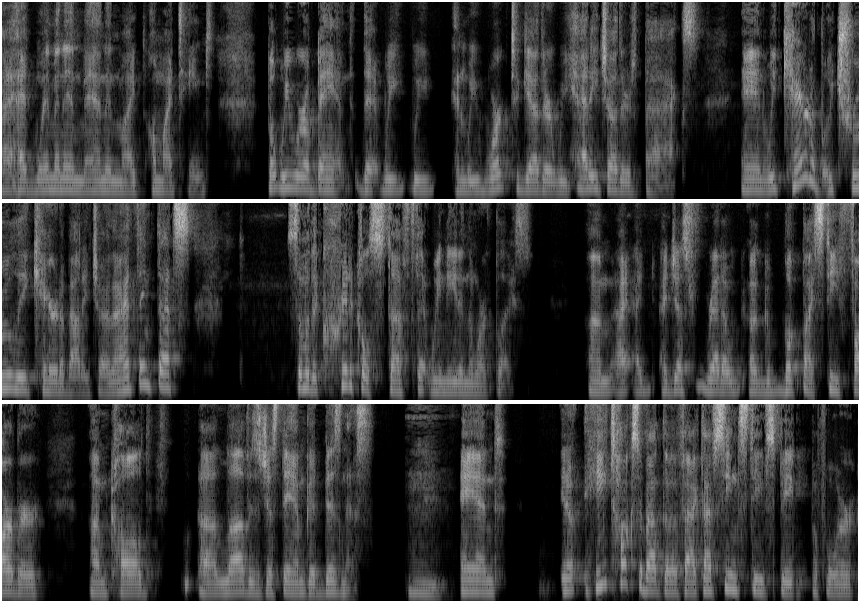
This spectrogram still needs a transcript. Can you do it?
I had women and men in my on my teams, but we were a band that we we and we worked together. We had each other's backs, and we cared about we truly cared about each other. And I think that's some of the critical stuff that we need in the workplace. Um, I, I, just read a, a, book by Steve Farber um, called uh, "Love Is Just Damn Good Business," mm. and you know he talks about the fact I've seen Steve speak before,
